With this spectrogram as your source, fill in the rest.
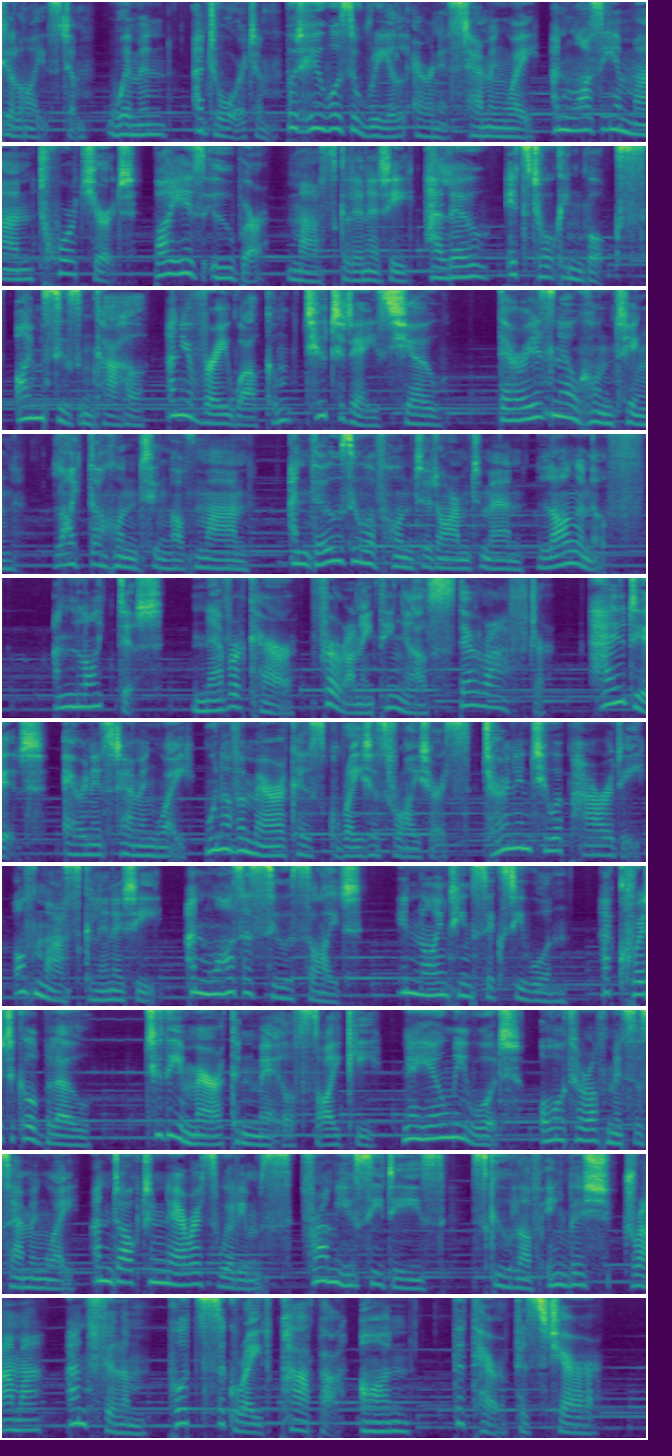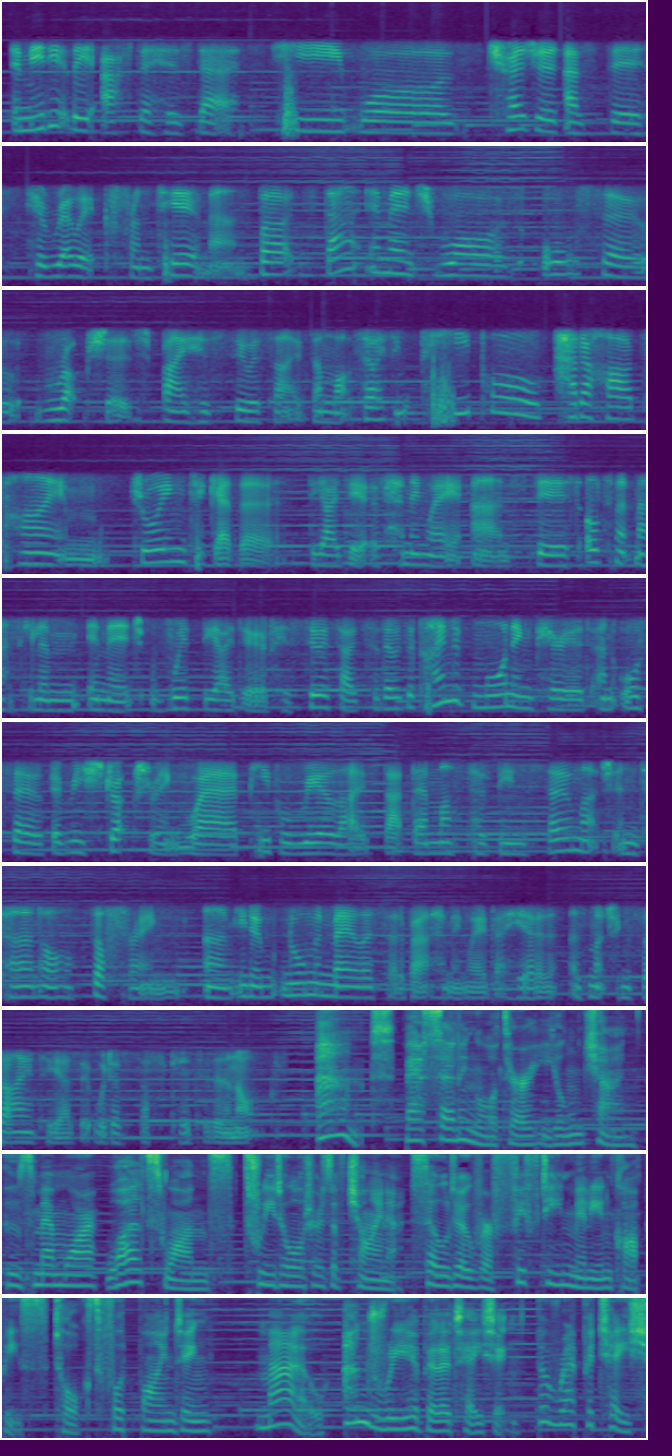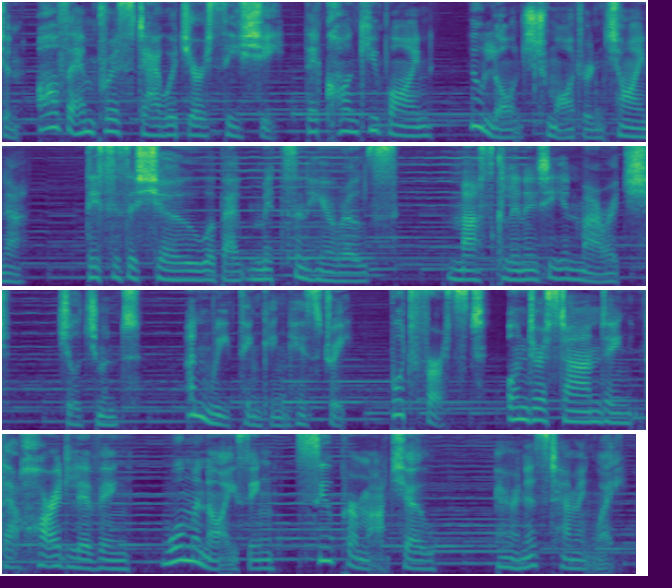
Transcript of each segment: Idolised him, women adored him. But who was a real Ernest Hemingway? And was he a man tortured by his uber masculinity? Hello, it's Talking Books. I'm Susan Cahill, and you're very welcome to today's show. There is no hunting like the hunting of man, and those who have hunted armed men long enough and liked it never care for anything else thereafter. How did Ernest Hemingway, one of America's greatest writers, turn into a parody of masculinity and was his suicide in 1961 a critical blow to the American male psyche? Naomi Wood, author of Mrs. Hemingway, and Dr. Nerys Williams from UCD's School of English, Drama and Film puts a great papa on the therapist's chair. Immediately after his death, he was treasured as this heroic frontierman. But that image was also ruptured by his suicide somewhat. So I think people had a hard time drawing together the idea of Hemingway as this ultimate masculine image with the idea of his suicide. So there was a kind of mourning period and also a restructuring where people realized that there must have been so much internal suffering. Um, you know, Norman Mailer said about Hemingway that he had as much anxiety as it would have And best-selling author Jung Chang, whose memoir Wild Swans: Three Daughters of China sold over 15 million copies, talks foot binding, Mao, and rehabilitating the reputation of Empress Dowager Cixi, the concubine who launched modern China. This is a show about myths and heroes, masculinity in marriage, judgment, and rethinking history. But first, understanding the hard living, womanising, super macho Ernest Hemingway.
